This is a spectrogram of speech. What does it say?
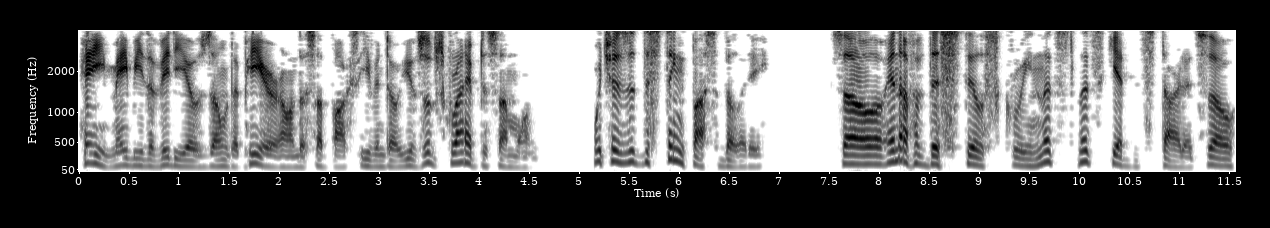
hey, maybe the videos don't appear on the subbox even though you've subscribed to someone. Which is a distinct possibility. So enough of this still screen. Let's let's get it started. So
